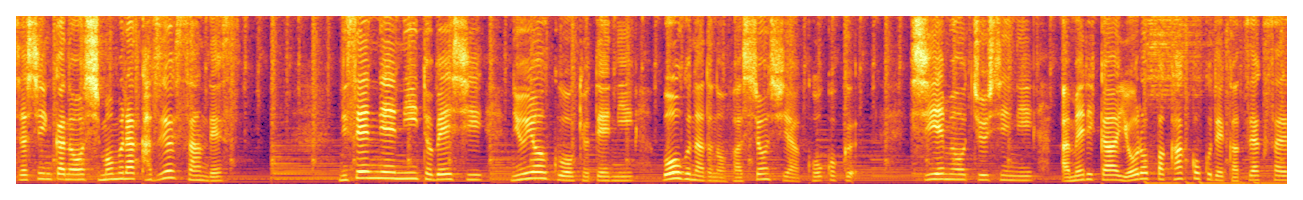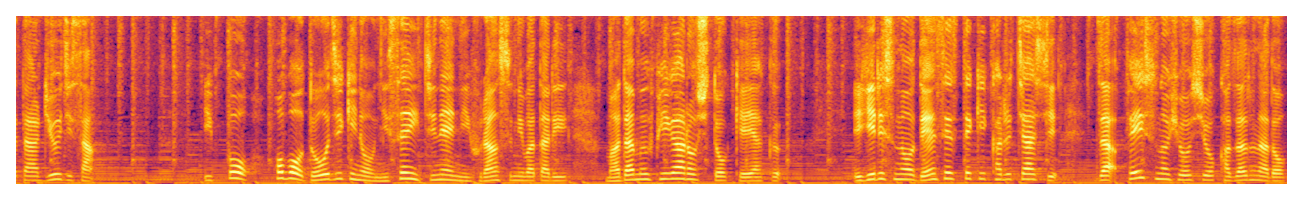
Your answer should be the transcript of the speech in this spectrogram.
写真家の下村和義さんです。2000年に渡米しニューヨークを拠点に防具などのファッション誌や広告 CM を中心にアメリカヨーロッパ各国で活躍されたリュウジさん。一方ほぼ同時期の2001年にフランスに渡りマダム・フィガロ氏と契約。イギリスの伝説的カルチャー誌ザ・フェイスの表紙を飾るなど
